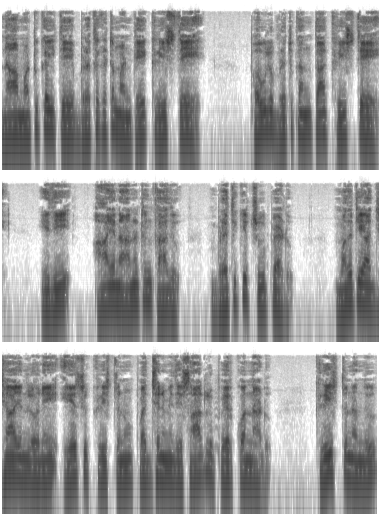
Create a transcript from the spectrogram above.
నా మటుకైతే బ్రతకటం అంటే క్రీస్తే. పౌలు బ్రతుకంతా క్రీస్తే. ఇది ఆయన అనటం కాదు బ్రతికి చూపాడు. మొదటి అధ్యాయంలోనే యేసుక్రీస్తును పద్దెనిమిది సార్లు పేర్కొన్నాడు. క్రీస్తునందు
